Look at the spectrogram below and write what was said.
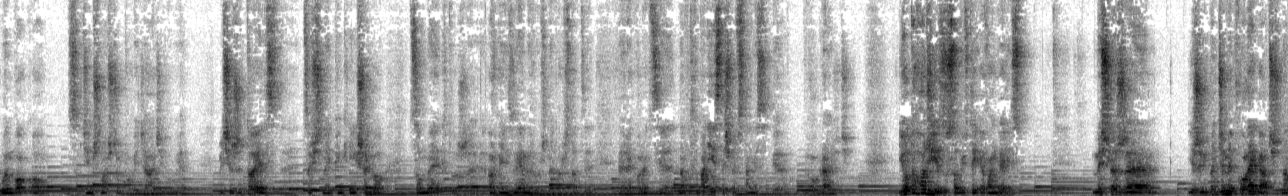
głęboko, z wdzięcznością powiedziała dziękuję. Myślę, że to jest e, coś najpiękniejszego, co my, którzy organizujemy różne warsztaty, e, rekolekcje, nawet chyba nie jesteśmy w stanie sobie wyobrazić. I o to chodzi Jezusowi w tej Ewangelii. Myślę, że jeżeli będziemy polegać na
